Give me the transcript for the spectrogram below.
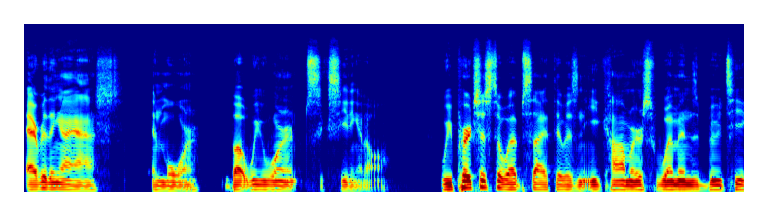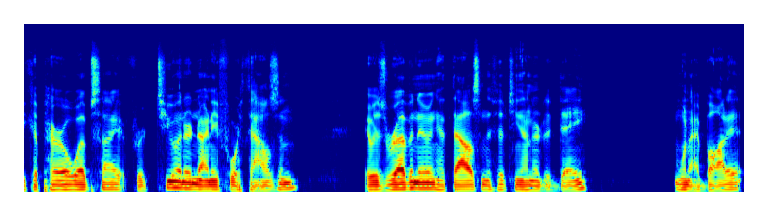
everything I asked and more, but we weren't succeeding at all. We purchased a website that was an e-commerce women's boutique apparel website for 294,000. It was revenuing 1,000 to 1,500 a day when I bought it.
